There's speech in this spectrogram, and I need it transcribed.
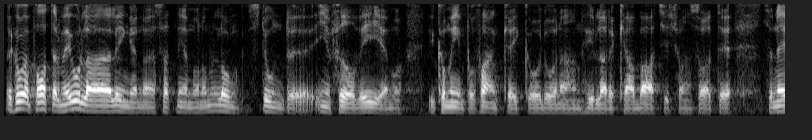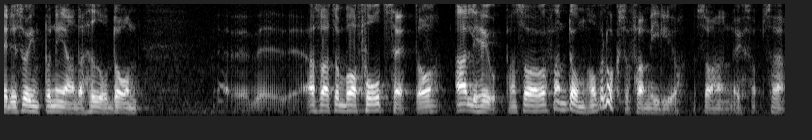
Jag kommer jag pratade med Ola Lindgren när jag satt ner med honom en lång stund eh, inför VM och vi kom in på Frankrike och då när han hyllade Karabatic och han sa att det, sen är det så imponerande hur de eh, Alltså att de bara fortsätter allihop. Han sa, vad fan de har väl också familjer, sa han liksom så här.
